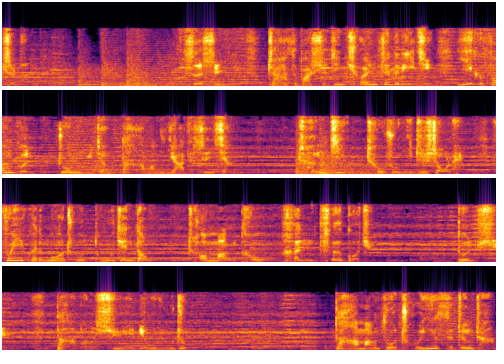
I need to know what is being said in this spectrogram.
持了。此时，扎斯巴使尽全身的力气，一个翻滚，终于将大蟒压在身下，乘机抽出一只手来，飞快的摸出毒尖刀，朝蟒头狠刺过去。顿时，大蟒血流如注。大蟒做垂死挣扎，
